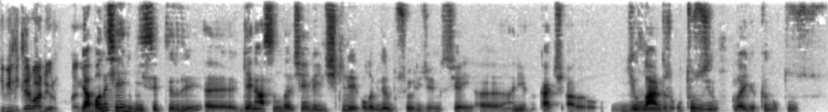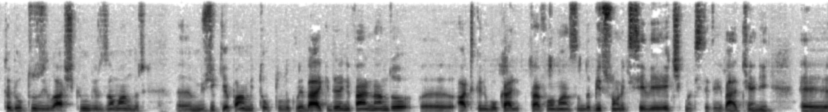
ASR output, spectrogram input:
Bir bildikleri var diyorum. Hani. Ya bana şey gibi hissettirdi. Ee, gene aslında şeyle ilişkili olabilir bu söyleyeceğimiz şey. Ee, hani kaç yıllardır 30 yıla yakın 30 tabii 30 yılı aşkın bir zamandır e, müzik yapan bir topluluk ve belki de hani Fernando e, artık hani vokal performansında bir sonraki seviyeye çıkmak istedi. Belki hani e,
